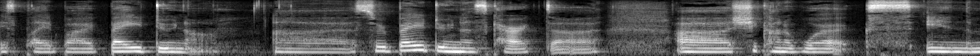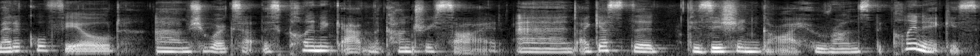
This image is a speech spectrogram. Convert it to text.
is played by Bae Doona. Uh, so Bae Doona's character, uh, she kind of works in the medical field. Um, she works at this clinic out in the countryside, and I guess the physician guy who runs the clinic is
